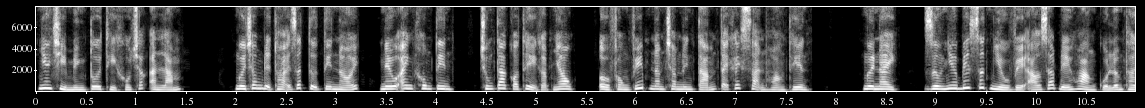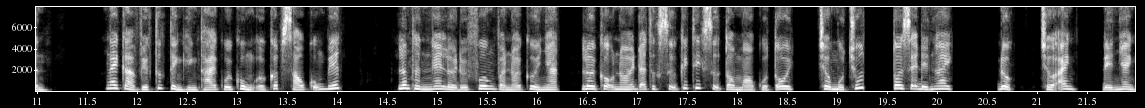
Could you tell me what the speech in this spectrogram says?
nhưng chỉ mình tôi thì không chắc ăn lắm. Người trong điện thoại rất tự tin nói, nếu anh không tin, chúng ta có thể gặp nhau ở phòng vip 508 tại khách sạn hoàng thiên. Người này dường như biết rất nhiều về áo giáp đế hoàng của lâm thần. Ngay cả việc thức tỉnh hình thái cuối cùng ở cấp 6 cũng biết. Lâm thần nghe lời đối phương và nói cười nhạt, lời cậu nói đã thực sự kích thích sự tò mò của tôi. Chờ một chút, tôi sẽ đến ngay. Được, chờ anh đến nhanh.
